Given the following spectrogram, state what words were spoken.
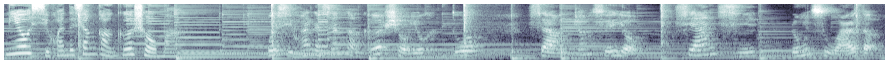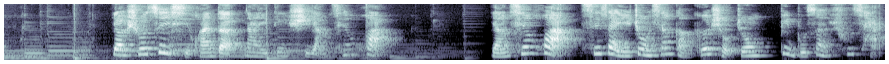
你有喜欢的香港歌手吗？我喜欢的香港歌手有很多，像张学友、谢安琪、容祖儿等。要说最喜欢的，那一定是杨千嬅。杨千嬅虽在一众香港歌手中并不算出彩，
